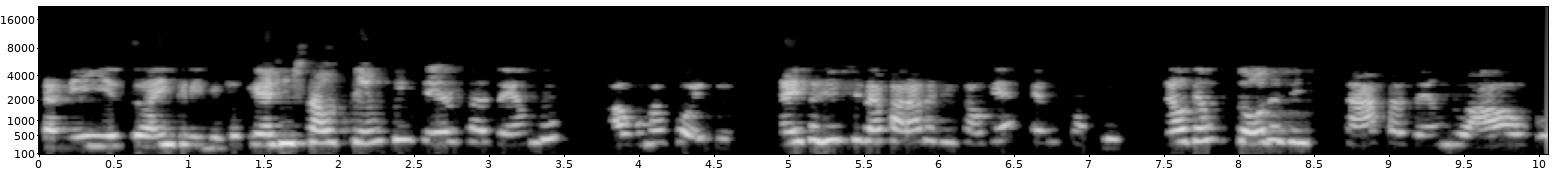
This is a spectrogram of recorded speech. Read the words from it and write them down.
Para mim, isso é incrível, porque a gente está o tempo inteiro fazendo alguma coisa. Aí, se a gente estiver parado, a gente está o quê? Pensando. Né, o tempo todo a gente está fazendo algo,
